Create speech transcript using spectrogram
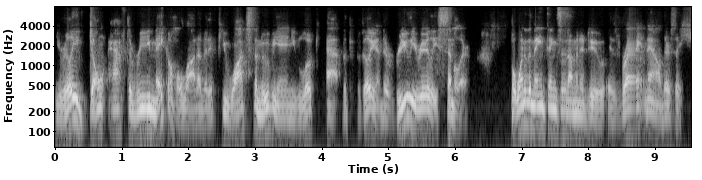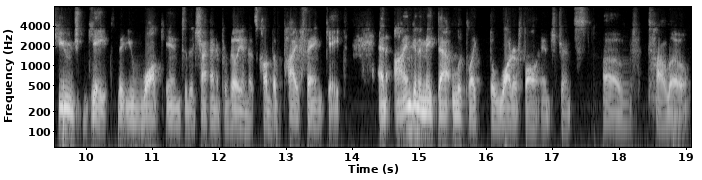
you really don't have to remake a whole lot of it. If you watch the movie and you look at the pavilion, they're really, really similar. But one of the main things that I'm going to do is right now there's a huge gate that you walk into the China Pavilion that's called the Pai Fang Gate. And I'm going to make that look like the waterfall entrance of Ta Lo.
